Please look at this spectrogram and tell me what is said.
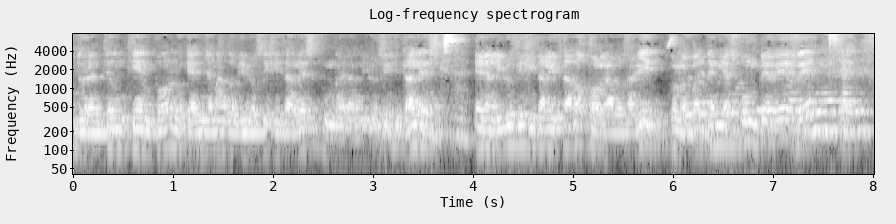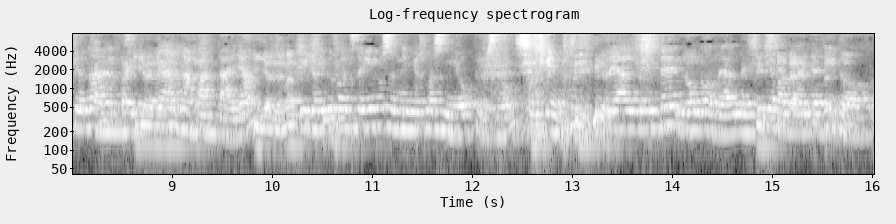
Durante un tiempo, lo que han llamado libros digitales no eran libros digitales, Exacto. eran libros digitalizados colgados allí, con lo cual tenías un PDF tradicional Para y una pantalla. Y además- lo que conseguimos son niños más miopes, ¿no? Porque realmente, no, no, realmente Sí, sí, claro, añadido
